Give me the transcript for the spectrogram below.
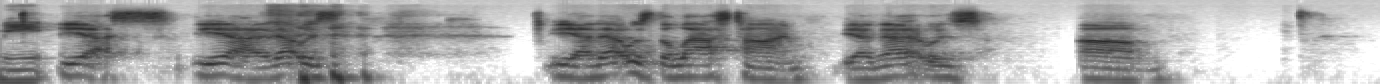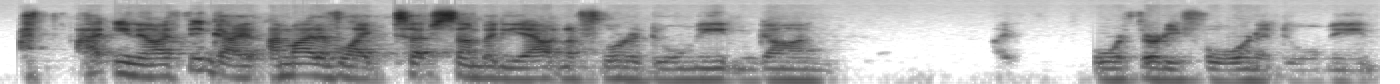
meet? Yes. Yeah, that was yeah, that was the last time. Yeah, that was um I, I you know, I think I, I might have like touched somebody out in a Florida dual meet and gone like 434 in a dual meet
